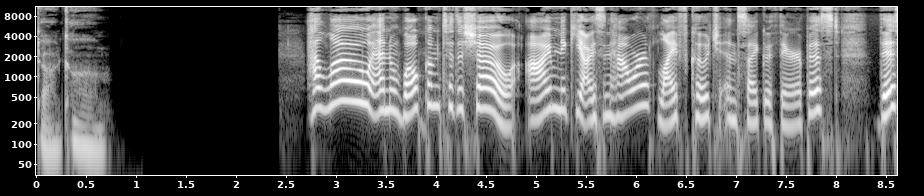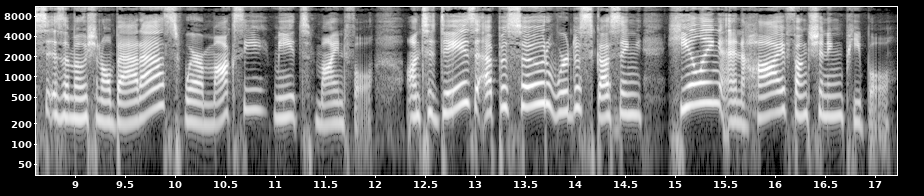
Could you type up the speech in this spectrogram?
calmhistory.com Hello and welcome to the show. I'm Nikki Eisenhauer, life coach and psychotherapist. This is Emotional Badass, where Moxie meets mindful. On today's episode, we're discussing healing and high functioning people.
